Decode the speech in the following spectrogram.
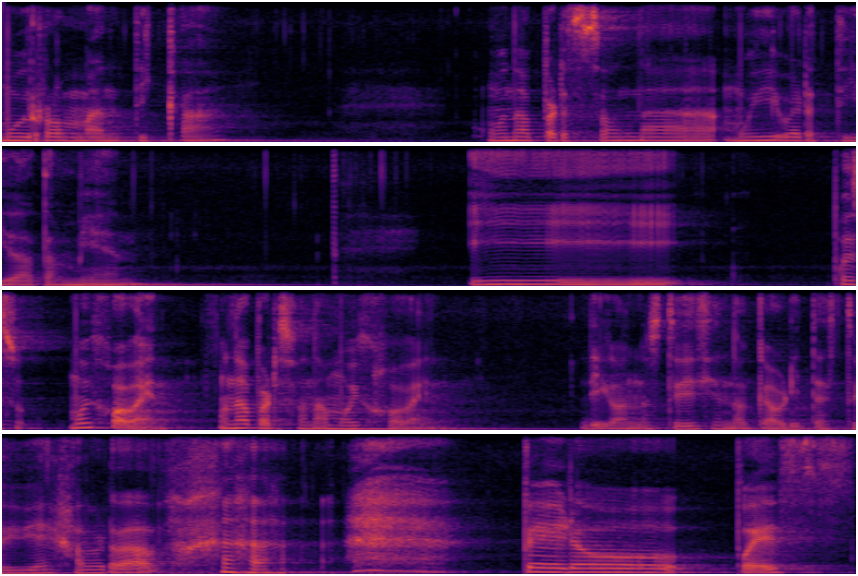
muy romántica, una persona muy divertida también y pues muy joven, una persona muy joven. Digo, no estoy diciendo que ahorita estoy vieja, ¿verdad? Pero pues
